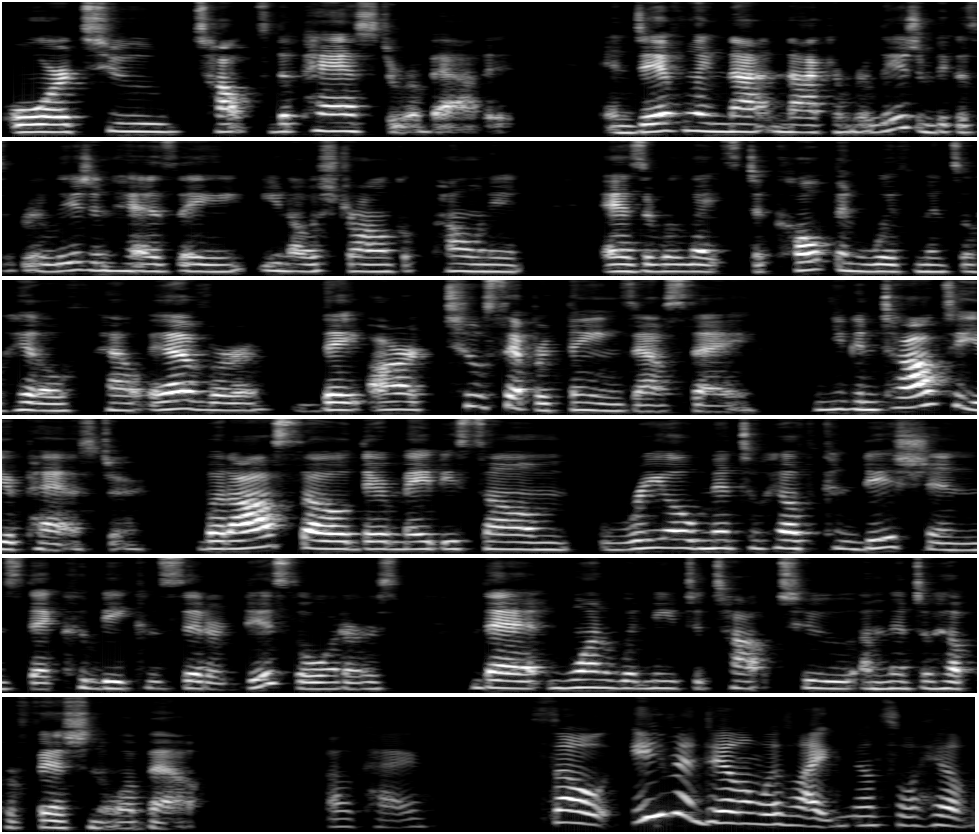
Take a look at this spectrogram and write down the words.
or to talk to the pastor about it and definitely not knocking religion because religion has a you know a strong component as it relates to coping with mental health however they are two separate things i'll say you can talk to your pastor but also there may be some real mental health conditions that could be considered disorders that one would need to talk to a mental health professional about okay so even dealing with like mental health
